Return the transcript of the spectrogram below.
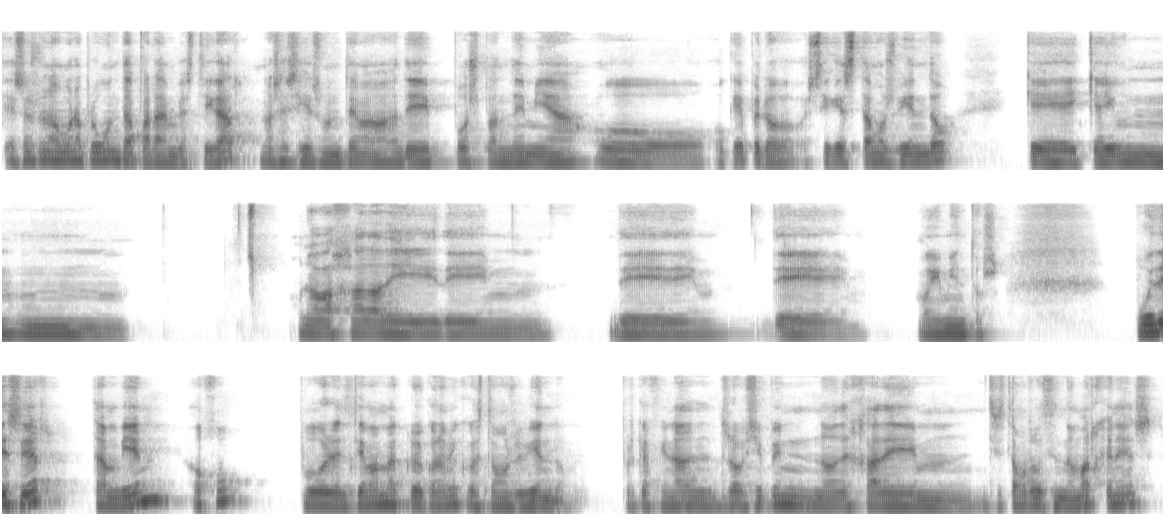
eso es una buena pregunta para investigar. No sé si es un tema de post-pandemia o, qué, pero sí que estamos viendo que, hay una bajada de, movimientos. Puede ser también, ojo, por el tema macroeconómico que estamos viviendo, porque al final el dropshipping no deja de, si estamos reduciendo márgenes,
